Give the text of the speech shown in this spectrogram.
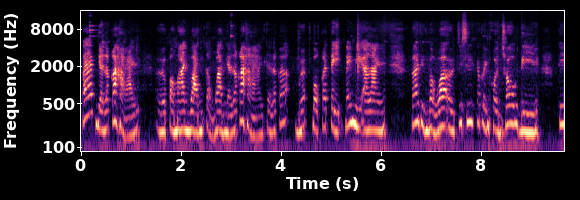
แป๊บเดียวแล้วก็หายเออประมาณวันสองวันเนี่ยแล้วก็หายแต่แล้วก็ปกติไม่มีอะไร ก็ถึงบอกว่าเออจิซี่ก็เป็นคนโชคดี ที่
